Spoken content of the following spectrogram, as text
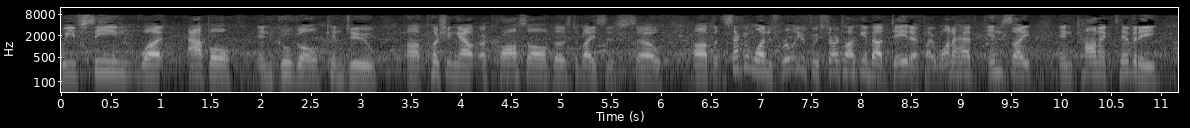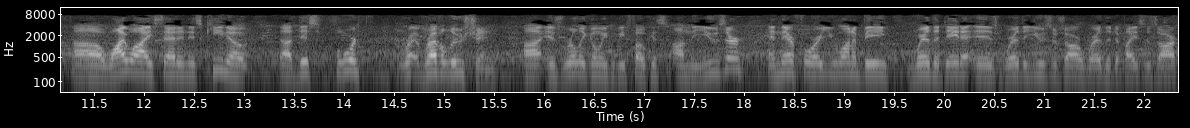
we've seen what Apple and Google can do, uh, pushing out across all of those devices. So, but the second one is really if we start talking about data. If I want to have insight and connectivity, YY said in his keynote, this fourth re revolution uh, is really going to be focused on the user, and therefore you want to be where the data is, where the users are, where the devices are,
